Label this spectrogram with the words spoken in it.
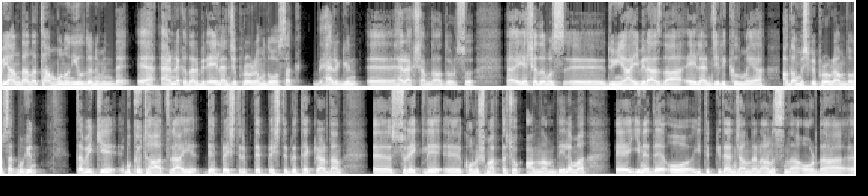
bir yandan da tam bunun yıl dönümünde e, her ne kadar bir eğlence programı da olsak her gün e, her akşam daha doğrusu e, yaşadığımız dünyayı biraz daha eğlenceli kılmaya adamış bir program da olsak bugün tabii ki bu kötü hatırayı depreştirip depreştirip de tekrardan e, sürekli e, konuşmak da çok anlamlı değil ama e, yine de o yitip giden canların anısına orada e,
